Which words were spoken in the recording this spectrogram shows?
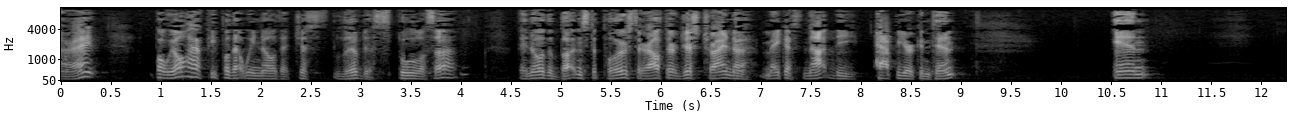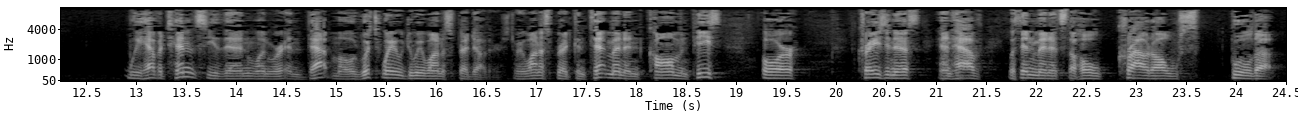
All right? But we all have people that we know that just live to spool us up. They know the buttons to push. They're out there just trying to make us not be happy or content. And we have a tendency then when we're in that mode, which way do we want to spread to others? Do we want to spread contentment and calm and peace or craziness and have within minutes the whole crowd all spooled up?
